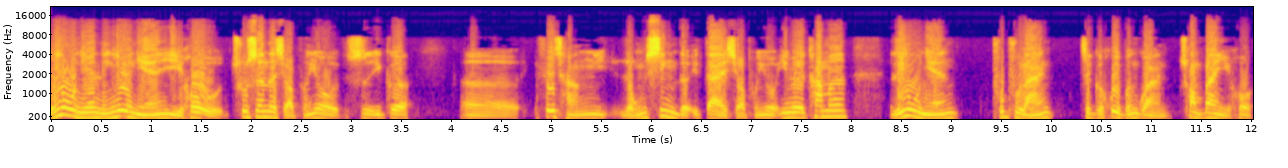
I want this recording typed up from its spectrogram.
零五年、零六年以后出生的小朋友是一个，呃，非常荣幸的一代小朋友，因为他们零五年普普兰这个绘本馆创办以后，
